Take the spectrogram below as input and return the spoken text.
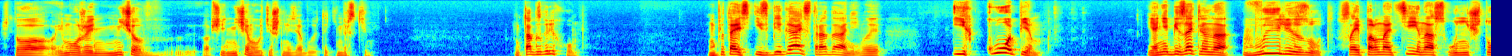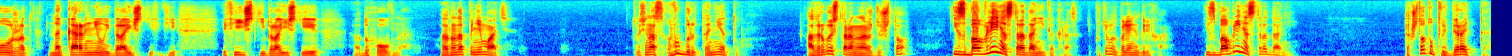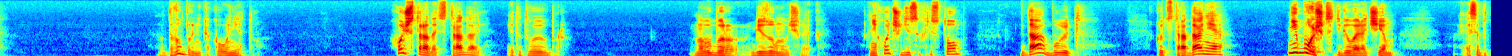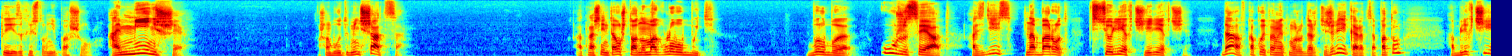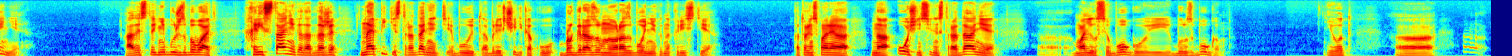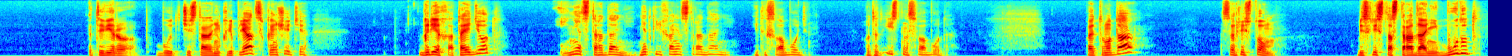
что ему уже ничего, вообще ничем его утешить нельзя будет, таким мирским. Ну, так с грехом. Мы, пытаясь избегать страданий, мы их копим, и они обязательно вылезут в своей полноте и нас уничтожат на корню и биологически, и физически, и биологически, и э, духовно. Это надо понимать. То есть у нас выбора-то нету. А с другой стороны, нас ждет что? Избавление от страданий как раз, путем избавления от греха. Избавление от страданий. Так что тут выбирать-то? Да выбора никакого нету. Хочешь страдать? Страдай. Это твой выбор. Но выбор безумного человека. А не хочешь, иди со Христом. Да, будет какое-то страдание. Не больше, кстати говоря, чем если бы ты за Христом не пошел. А меньше. Потому что оно будет уменьшаться. Отношение того, что оно могло бы быть. Был бы ужас и ад. А здесь, наоборот, все легче и легче. Да, в какой-то момент может даже тяжелее кажется, а потом облегчение. А если ты не будешь забывать Христа никогда, даже на пике страдания тебе будет облегчение, как у благоразумного разбойника на кресте, который, несмотря на очень сильные страдания, э, молился Богу и был с Богом. И вот э, эта вера будет через страдание укрепляться, в конечном счете грех отойдет – и нет страданий, нет греха, нет страданий, и ты свободен. Вот это истинная свобода. Поэтому да, со Христом, без Христа страданий будут,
